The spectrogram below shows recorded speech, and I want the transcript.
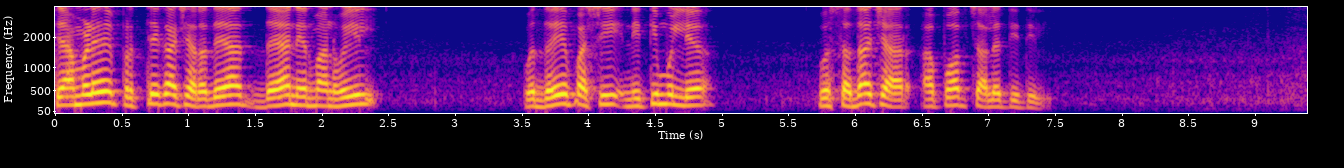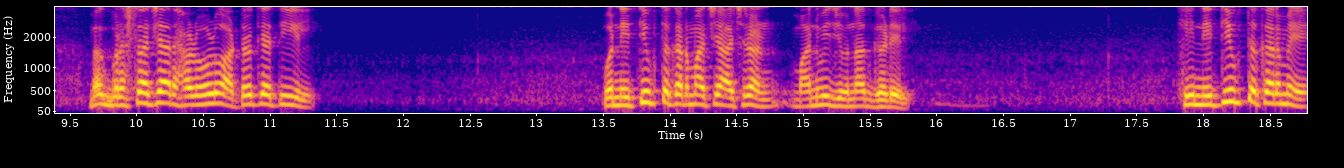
त्यामुळे प्रत्येकाच्या हृदयात दया निर्माण होईल व दयेपाशी नीतिमूल्य व सदाचार आपोआप चालत येतील. मग भ्रष्टाचार हळूहळू आटोक्यात येईल व नीतियुक्त कर्माचे आचरण मानवी जीवनात घडेल. ही नीतियुक्त कर्मे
